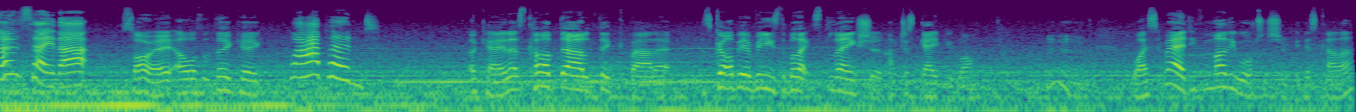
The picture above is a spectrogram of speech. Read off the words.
Don't say that! Sorry, I wasn't thinking. What happened? Okay, let's calm down and think about it. There's got to be a reasonable explanation. I just gave you one. Hmm. Why is it red? Even muddy water shouldn't be this colour.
